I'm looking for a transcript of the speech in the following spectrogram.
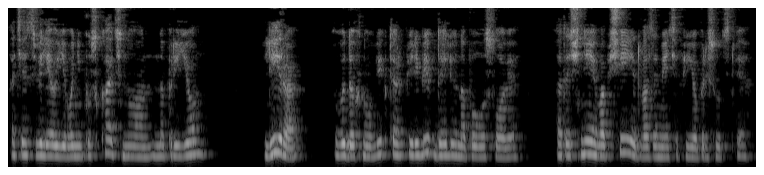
Отец велел его не пускать, но на прием... «Лира!» Выдохнул Виктор, перебив Делию на полуслове, а точнее вообще едва заметив ее присутствие.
